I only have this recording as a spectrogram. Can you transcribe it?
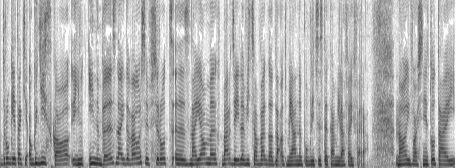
drugie takie ognisko inby znajdowało się wśród e, znajomych bardziej lewicowego dla odmiany publicysty Kamila Fejfera. No i właśnie tutaj e,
